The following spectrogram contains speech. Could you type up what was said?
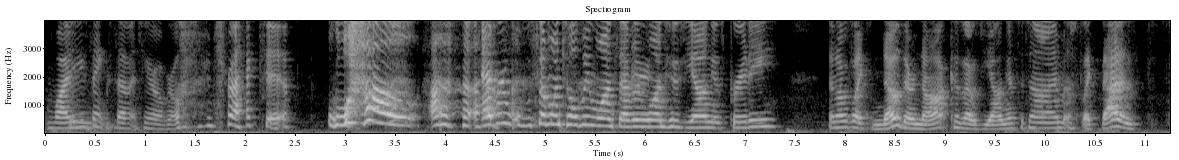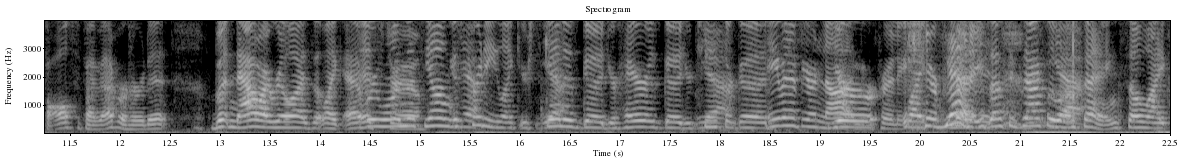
Why do you mm. think 17 year old girls are attractive? Well, every someone told me once everyone who's young is pretty, and I was like, no, they're not, because I was young at the time. I was like, that is false if I've ever heard it. But now I realize that like everyone that's young is Yeah. pretty. Like your skin Yeah. is good, your hair is good, your teeth Yeah. are good. Even if you're not you're pretty, Like, you're yes, pretty. that's exactly what I'm saying. So like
